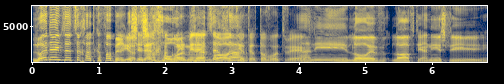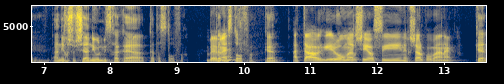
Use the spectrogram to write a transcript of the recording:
לא יודע אם זה יוצר לך התקפה, ברגע שיש יוצר לך לך כל חורים, מיני זה יוצר הגבהות לך... יותר טובות. ו... אני לא אוהב, לא אהבתי, אני יש לי... אני חושב שהניהול משחק היה קטסטרופה. באמת? קטסטרופה, כן. אתה כאילו אומר שיוסי נכשל פה בענק. כן,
